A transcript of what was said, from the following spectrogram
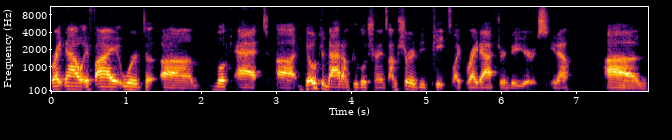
Right now, if I were to um, look at uh, yoga mat on Google Trends, I'm sure it'd be peaked like right after New Year's, you know? Um,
